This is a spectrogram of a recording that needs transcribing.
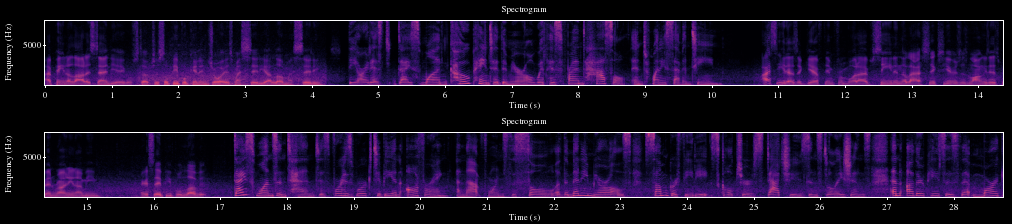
I paint a lot of San Diego stuff just so people can enjoy it. It's my city. I love my city. The artist Dice One co painted the mural with his friend Hassel in 2017. I see it as a gift, and from what I've seen in the last six years, as long as it's been running, I mean, like I say, people love it. Dice One's intent is for his work to be an offering, and that forms the soul of the many murals, some graffiti, sculptures, statues, installations, and other pieces that mark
